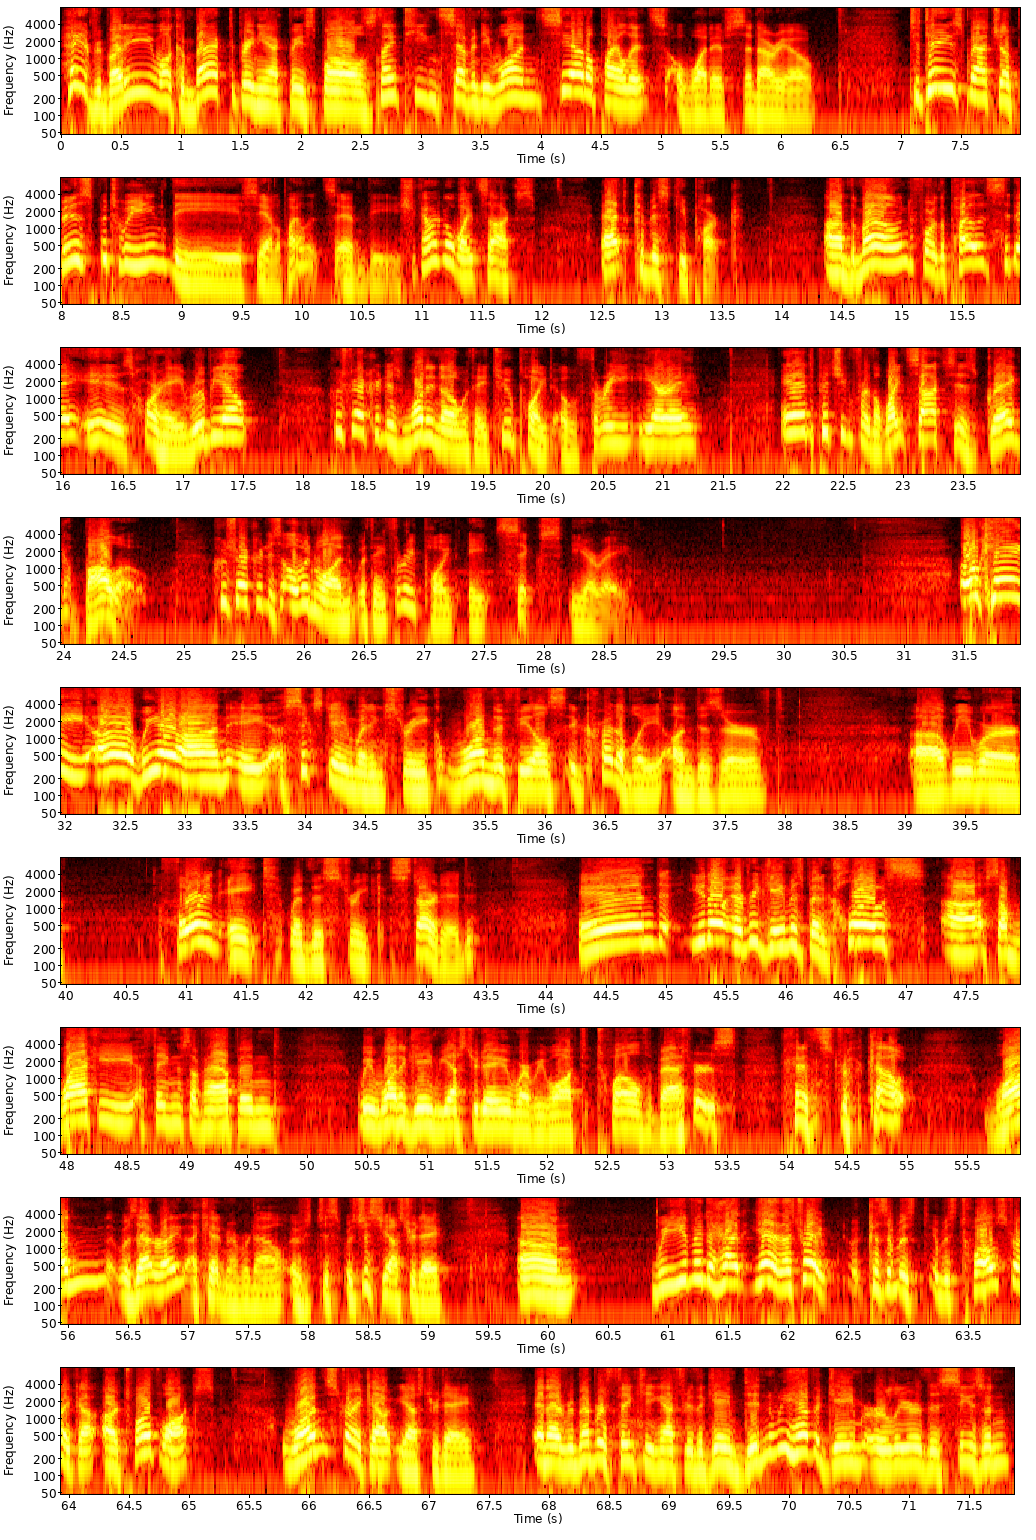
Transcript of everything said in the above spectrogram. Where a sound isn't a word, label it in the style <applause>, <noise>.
Hey everybody, welcome back to Brainiac Baseball's 1971 Seattle Pilots What If Scenario. Today's matchup is between the Seattle Pilots and the Chicago White Sox at Comiskey Park. On the mound for the Pilots today is Jorge Rubio, whose record is 1 0 with a 2.03 ERA. And pitching for the White Sox is Greg Bollo, whose record is 0 1 with a 3.86 ERA. Okay, uh, we are on a six game winning streak, one that feels incredibly undeserved. Uh, we were four and eight when this streak started. And, you know, every game has been close. Uh, some wacky things have happened. We won a game yesterday where we walked 12 <laughs> batters and struck out one. Was that right? I can't remember now. It was just, it was just yesterday. Um, we even had yeah, that's right, because it was it was 12 strikeout or 12 walks, one strikeout yesterday, and I remember thinking after the game, didn't we have a game earlier this season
